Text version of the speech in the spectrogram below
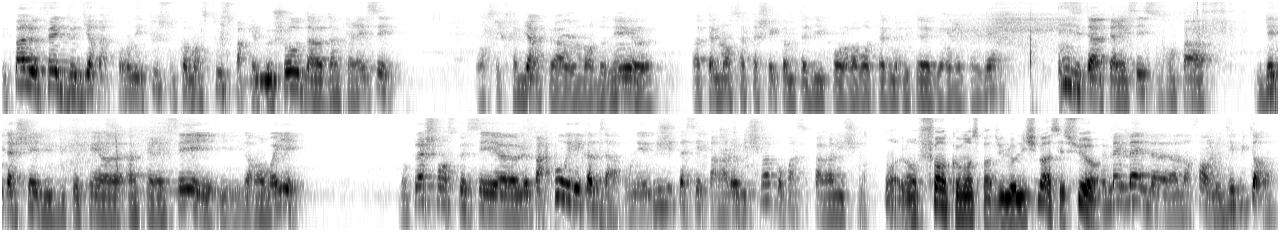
C'est pas le fait de dire parce qu'on est tous, on commence tous par quelque chose d'in- d'intéressé. On sait très bien qu'à un moment donné, euh, on va tellement s'attacher, comme tu as dit pour le les élèves du Ravotelmer, ils étaient intéressés, ils ne se sont pas détachés du, du côté euh, intéressé et ils ont renvoyé. Donc là, je pense que c'est euh, le parcours, il est comme ça. On est obligé de passer par un lolishma pour passer par un lishma. Non, L'enfant commence par du Lolishma, c'est sûr. Même, même euh, un enfant, le débutant,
